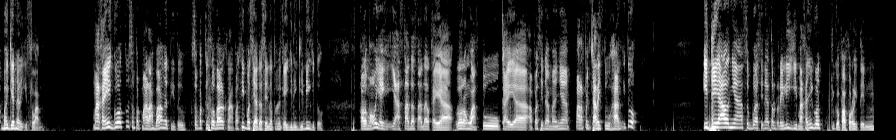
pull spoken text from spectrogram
bagian dari Islam. Makanya gue tuh sempat marah banget gitu. Sempat kesel banget kenapa sih masih ada sinetron kayak gini-gini gitu? Kalau mau ya ya standar-standar kayak lorong waktu kayak apa sih namanya para pencari Tuhan itu idealnya sebuah sinetron religi. Makanya gue juga favoritin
